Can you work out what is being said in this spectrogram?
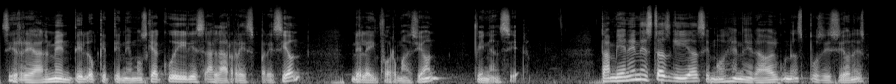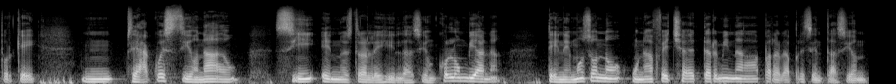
si realmente lo que tenemos que acudir es a la reexpresión de la información financiera. También en estas guías hemos generado algunas posiciones porque mm, se ha cuestionado si en nuestra legislación colombiana tenemos o no una fecha determinada para la presentación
